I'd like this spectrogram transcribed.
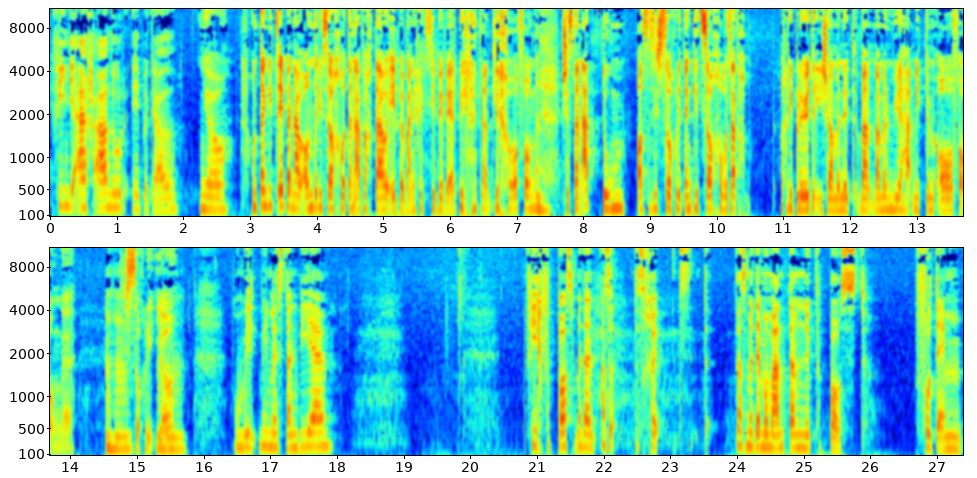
Finde ich eigentlich auch nur eben, gell? Ja. Und dann gibt es eben auch andere Sachen, die dann einfach da eben, wenn ich jetzt die Bewerbung nicht endlich anfange, ist es dann auch dumm. Also es ist so ein bisschen, dann gibt es Sachen, wo es einfach ein bisschen blöder ist, wenn man, nicht, wenn, wenn man Mühe hat mit dem Anfangen. Es ist so ein bisschen, ja. Und weil, weil man es dann wie vielleicht verpasst man dann, also das, dass man den Moment dann nicht verpasst von dem,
